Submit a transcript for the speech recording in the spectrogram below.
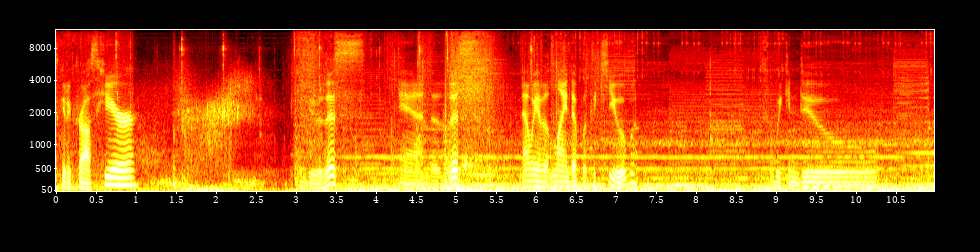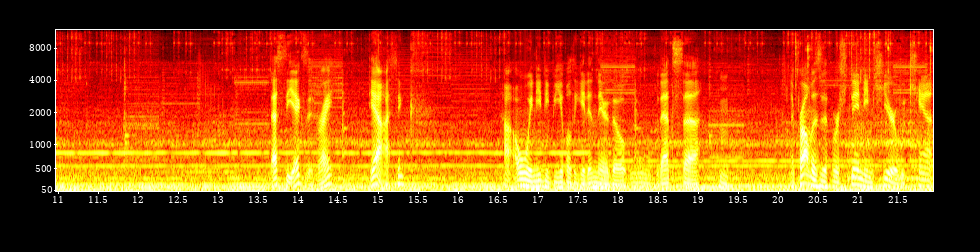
Let's get across here. Do this, and this. Now we have it lined up with the cube. So we can do... That's the exit, right? Yeah, I think... Oh, we need to be able to get in there, though. Ooh, that's, uh... Hmm. The problem is if we're standing here, we can't...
